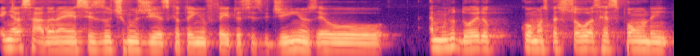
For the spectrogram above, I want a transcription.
É engraçado, né? Esses últimos dias que eu tenho feito esses vidinhos, eu. É muito doido como as pessoas respondem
